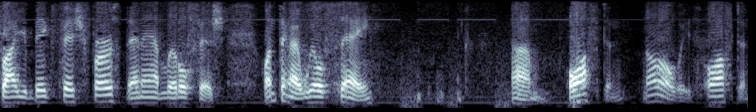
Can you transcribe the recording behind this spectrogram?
Fry your big fish first, then add little fish. One thing I will say um, often, not always, often,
